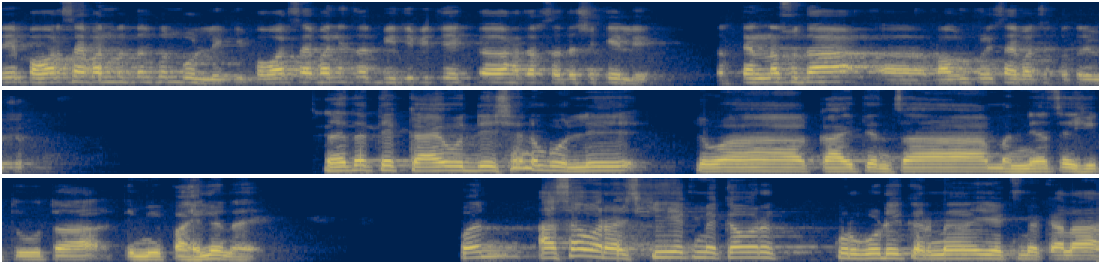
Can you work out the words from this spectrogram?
ते पवार साहेबांबद्दल पण बोलले की पवार साहेबांनी जे पीचे एक हजार सदस्य केले तर त्यांना सुद्धा अ, बावनकुळे साहेबाचं पत्र येऊ शकतं. नाही तर ते काय उद्देशानं बोलले किंवा काय त्यांचा म्हणण्याचा हेतू होता ते मी पाहिलं नाही. पण असावं राजकीय एकमेकावर कुरगोडी करणं एकमेकाला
